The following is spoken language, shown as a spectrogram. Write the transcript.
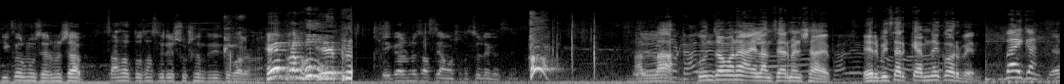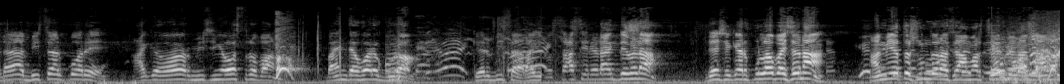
কি করব চেয়ারম্যান সাহেব? চাষা তো চাষিরে সুখ শান্তি দিতে পারে না। এই কারণে চাষি আমার সাথে চলে গেছে। আল্লাহ কোন জমানে আইলাম চেয়ারম্যান সাহেব? এর বিচার কেমনে করবেন? বাইগান। এটা বিচার পরে। আগে ওর মিশিং অস্ত্র বান বাইন দেখো আর ঘুরা কের বিচার? আগে শাশিরে ডাক দেবে না দেশে কে আর পোলা পাইছে না? আমি এত সুন্দর আছে আমার চেয়ারম্যান আমি আমার।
